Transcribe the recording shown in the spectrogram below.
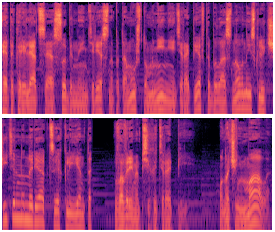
Эта корреляция особенно интересна потому, что мнение терапевта было основано исключительно на реакциях клиента во время психотерапии. Он очень мало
